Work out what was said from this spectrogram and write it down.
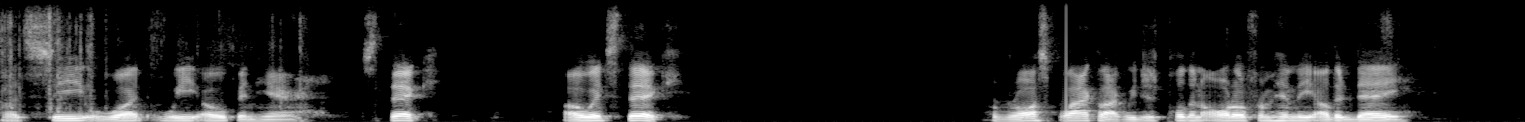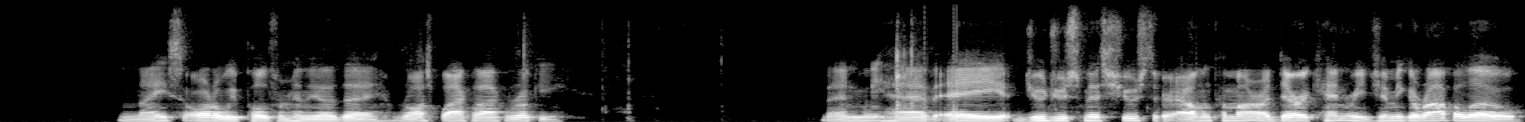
Let's see what we open here. It's thick. Oh, it's thick. Ross Blacklock. We just pulled an auto from him the other day. Nice auto we pulled from him the other day. Ross Blacklock rookie. Then we have a Juju Smith Schuster, Alvin Kamara, Derrick Henry, Jimmy Garoppolo.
